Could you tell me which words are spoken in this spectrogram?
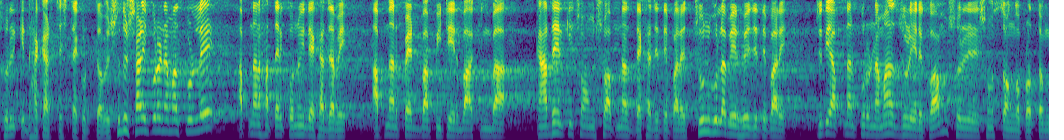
শরীরকে ঢাকার চেষ্টা করতে হবে। শুধু শাড়ি পরে নামাজ পড়লে আপনার হাতের কোনোই দেখা যাবে। আপনার পেট বা পিঠের বা কিংবা কাঁধের কিছু অংশ আপনার দেখা যেতে পারে, চুলগুলা বের হয়ে যেতে পারে। যদি আপনার পুরো নামাজ জুড়ে এরকম শরীরের সমস্ত অঙ্গ প্রত্যঙ্গ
